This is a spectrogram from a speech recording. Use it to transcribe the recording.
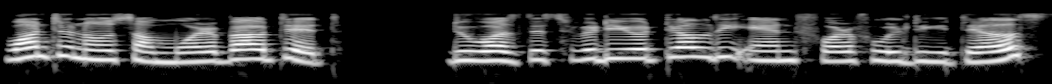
Want to know some more about it? Do watch this video till the end for full details.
